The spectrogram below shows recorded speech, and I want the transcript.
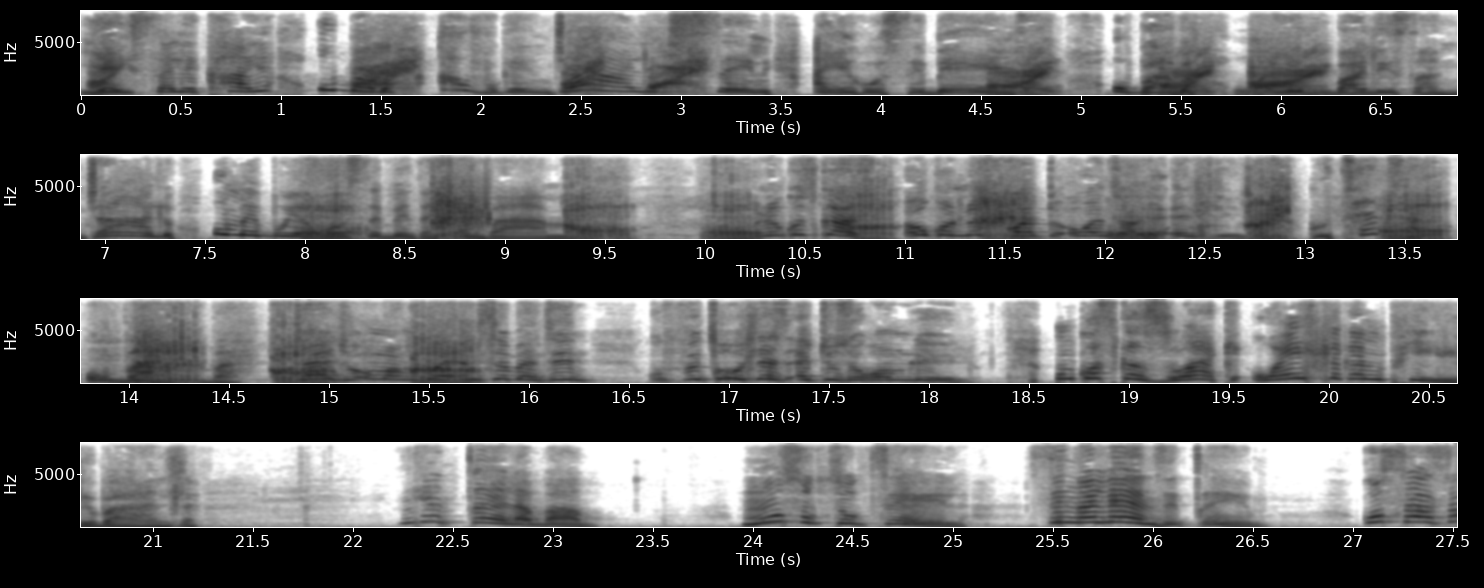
yayisale ekhaya ubaba avuke njalo ekseni aye kosebenza. Ubaba wayebalisa njalo uma ebuya kosebenza ntambama. Wena nkosikazi awukho nokuqodo owenzayo le endlini. Kuthetha ubaba. Manje uma ngibuya emsebenzini kufica uhlezi eduze komlilo. Unkosikazi wakhe wayehlakaniphile bandla. Ngiyacela baba. Musu ukuthukuthela. Singalenza icebo. Kusasa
